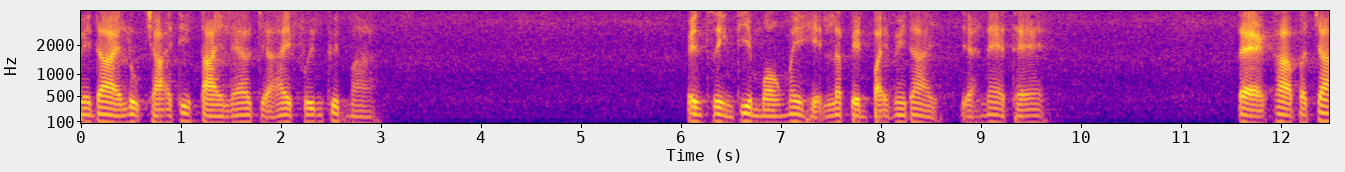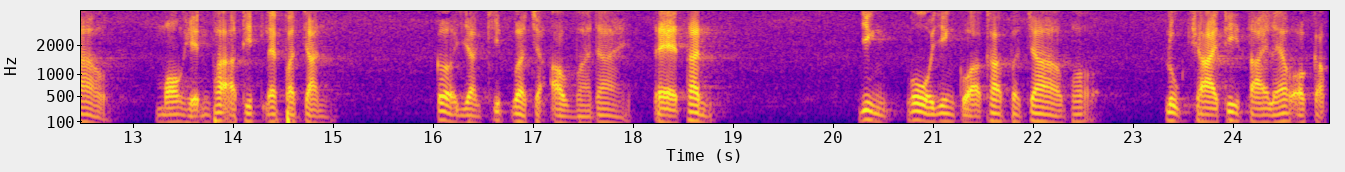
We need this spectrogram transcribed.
ไม่ได้ ลูกชายที่ตายแล้วจะให้ฟื้นขึ้นมา เป็นสิ่งที่มองไม่เห็นและเป็นไปไม่ได้ อย่างแน่แท้ แต่ข้าพเจ้ามองเห็นพระอาทิตย์และพระจันทร์ ก็ยังคิดว่าจะเอามาได้ แต่ท่านยิ่งโง่ยิ่งกว่าข้าพเจ้า เพราะลูกชายที่ตายแล้วเอากลับ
